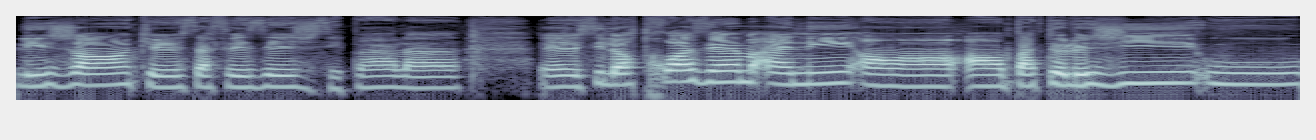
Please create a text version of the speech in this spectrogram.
les gens que ça faisait, je sais pas, là. euh, c'est leur troisième année en, en pathologie ou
